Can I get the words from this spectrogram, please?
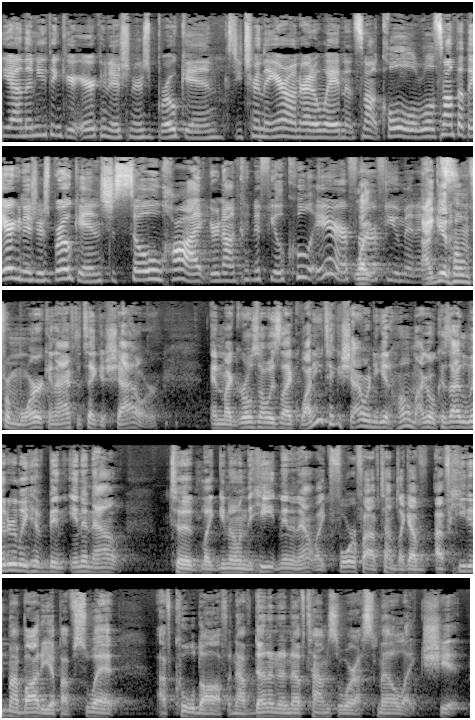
Yeah, and then you think your air conditioner's broken because you turn the air on right away and it's not cold. Well, it's not that the air conditioner's broken. It's just so hot you're not going to feel cool air for a few minutes. I get home from work and I have to take a shower, and my girl's always like, "Why do you take a shower when you get home?" I go, "Because I literally have been in and out to like you know in the heat and in and out like four or five times. Like I've I've heated my body up, I've sweat, I've cooled off, and I've done it enough times to where I smell like shit.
